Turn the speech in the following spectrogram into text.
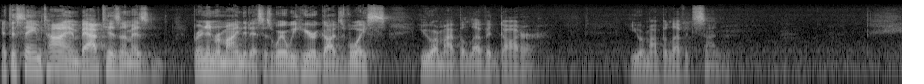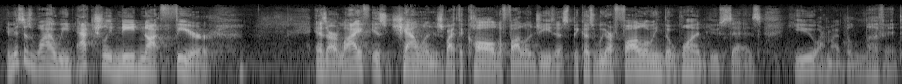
At the same time, baptism, as Brendan reminded us, is where we hear God's voice You are my beloved daughter. You are my beloved son. And this is why we actually need not fear as our life is challenged by the call to follow Jesus, because we are following the one who says, You are my beloved.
